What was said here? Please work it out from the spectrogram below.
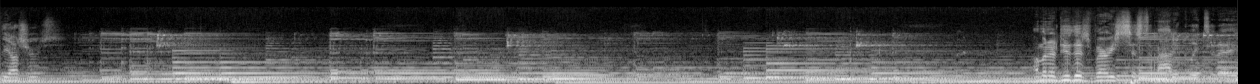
The ushers? I'm going to do this very systematically today.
